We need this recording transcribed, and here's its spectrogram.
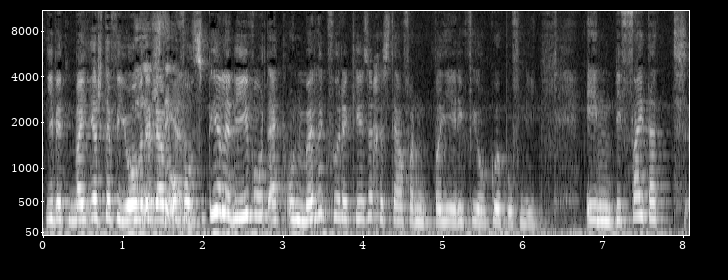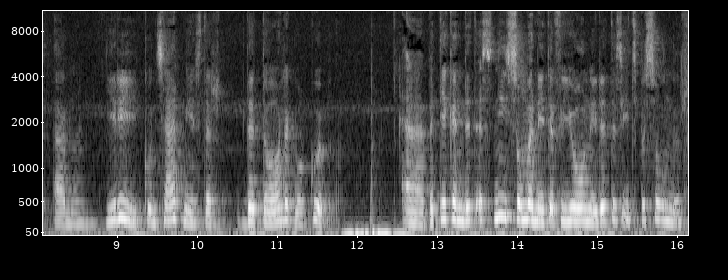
jy weet, my eerste viool wat ek nou op wil speel en hier word ek onmiddellik voor 'n keuse gestel van wil jy hierdie viool koop of nie. En die feit dat ehm um, hierdie konsertmeester dit dadelik wil koop, uh beteken dit is nie sommer net 'n viool nie, dit is iets spesiaals.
